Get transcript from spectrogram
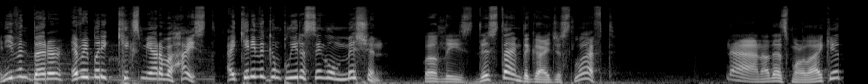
And even better, everybody kicks me out of a heist. I can't even complete a single mission. Well, at least this time the guy just left. Nah, now that's more like it.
